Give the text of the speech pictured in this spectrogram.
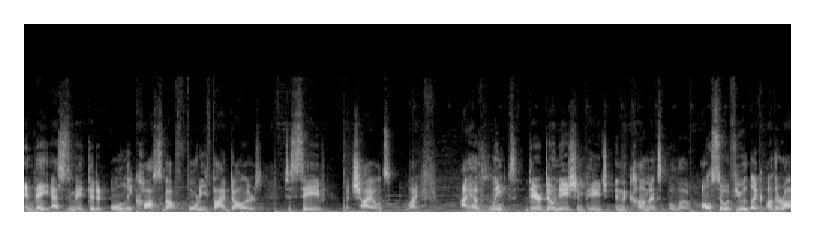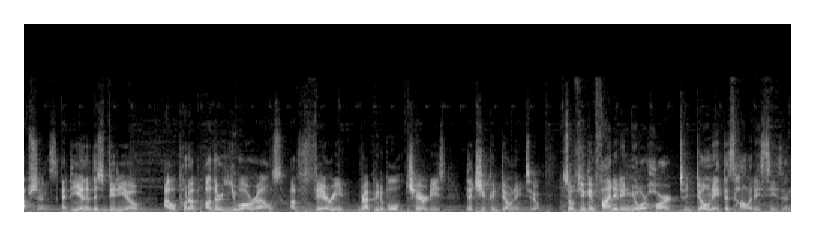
And they estimate that it only costs about $45 to save a child's life. I have linked their donation page in the comments below. Also, if you would like other options, at the end of this video, I will put up other URLs of very reputable charities that you could donate to. So if you can find it in your heart to donate this holiday season,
